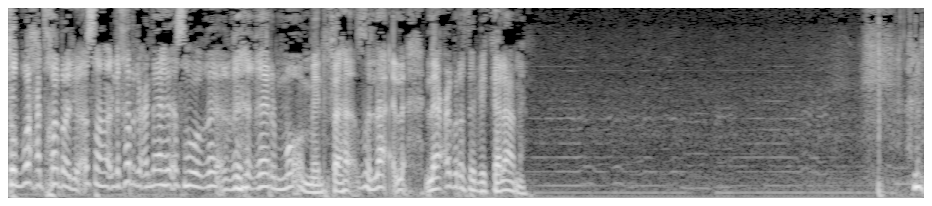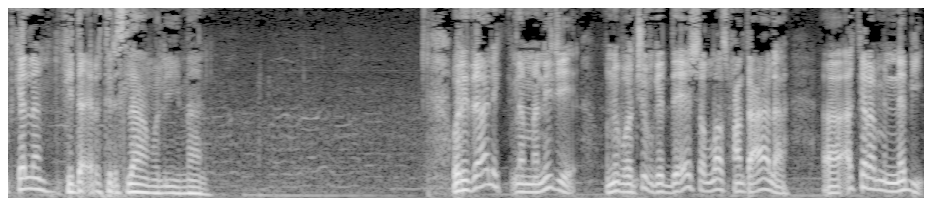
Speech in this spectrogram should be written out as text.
طب واحد خرجه أصلا اللي خرج عن الدائرة أصلا هو غير مؤمن فاصلا لا, لا, لا عبرة بكلامه. إحنا نتكلم في دائرة الإسلام والإيمان. ولذلك لما نجي ونبغى نشوف قد إيش الله سبحانه وتعالى آه، أكرم النبي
